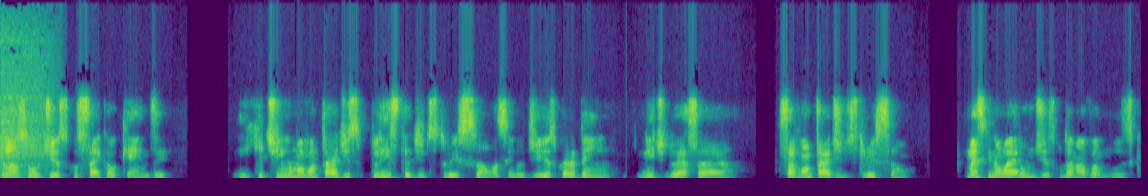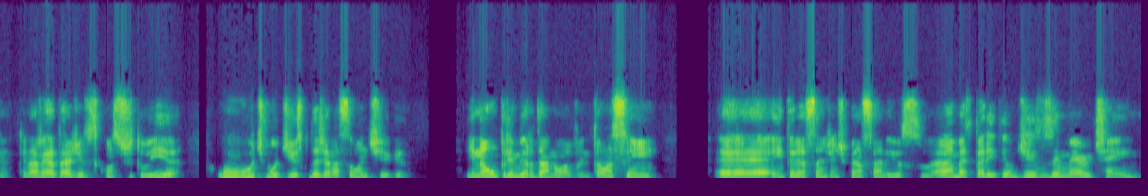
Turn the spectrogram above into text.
que lançou o disco Cycle Candy e que tinha uma vontade explícita de destruição assim no disco, era bem nítido essa essa vontade de destruição, mas que não era um disco da nova música, que na verdade ele se constituía o último disco da geração antiga. E não o primeiro da nova. Então assim é, é interessante a gente pensar nisso. Ah, mas peraí, tem um Jesus and Mary Chain,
